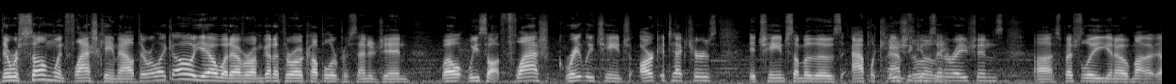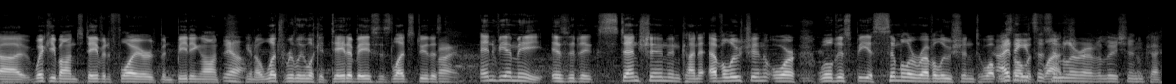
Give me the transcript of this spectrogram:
there were some when Flash came out, they were like, oh yeah, whatever, I'm going to throw a couple of percentage in. Well, we saw Flash greatly changed architectures. It changed some of those application Absolutely. considerations, uh, especially you know my, uh, Wikibon's David Floyer has been beating on. Yeah. You know, let's really look at databases. Let's do this. Right. NVMe is it an extension and kind of evolution, or will this be a similar revolution to what we I saw think it's a similar revolution. Okay.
